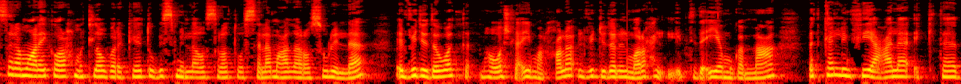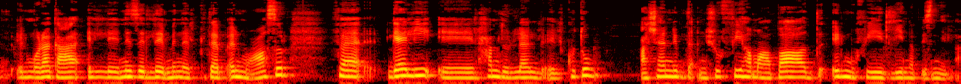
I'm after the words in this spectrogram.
السلام عليكم ورحمة الله وبركاته. بسم الله والصلاة والسلام على رسول الله. الفيديو دوت ما هوش لأي مرحلة. الفيديو ده للمراحل الابتدائية مجمعة. بتكلم فيه على الكتاب المراجعة اللي نزل من الكتاب المعاصر. فجالي آه، الحمد لله الكتب عشان نبدأ نشوف فيها مع بعض المفيد لينا بإذن الله.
